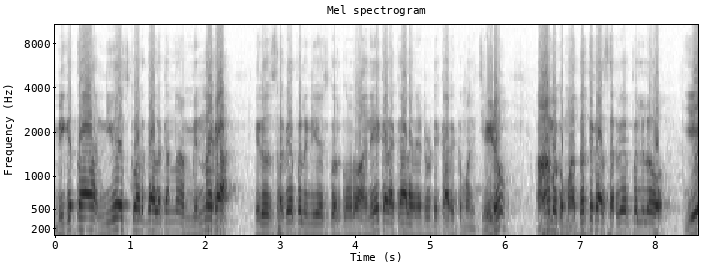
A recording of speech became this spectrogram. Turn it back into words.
మిగతా నియోజకవర్గాల కన్నా మిన్నగా ఈరోజు సర్వేపల్లి నియోజకవర్గంలో అనేక రకాలైనటువంటి కార్యక్రమాలు చేయడం ఆమెకు మద్దతుగా సర్వేపల్లిలో ఏ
